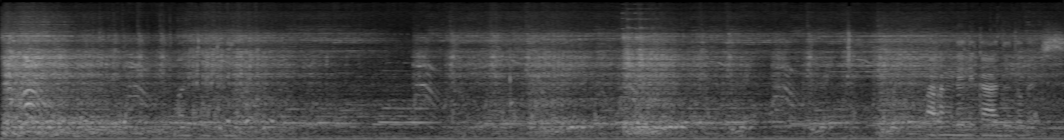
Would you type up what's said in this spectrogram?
1, 2, 3 Parang delikado to guys.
